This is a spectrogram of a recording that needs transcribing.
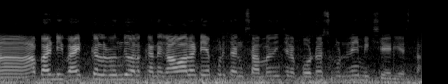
ఆ బండి వైట్ కలర్ ఉంది. వాళ్ళకన్నా కావాలంటే ఎప్పుడు దానికి సంబంధించిన ఫొటోస్ కూడా మీకు షేర్ చేస్తా.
